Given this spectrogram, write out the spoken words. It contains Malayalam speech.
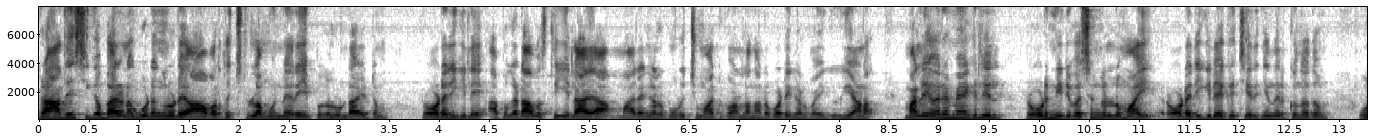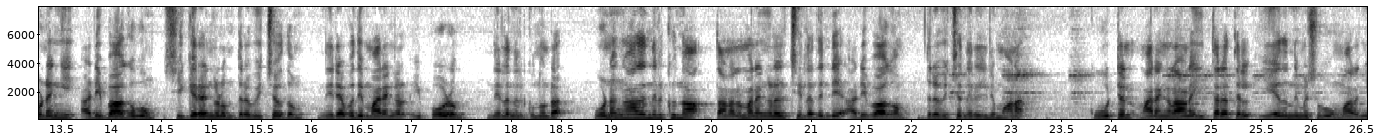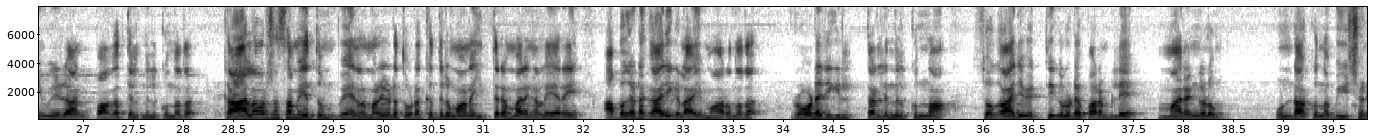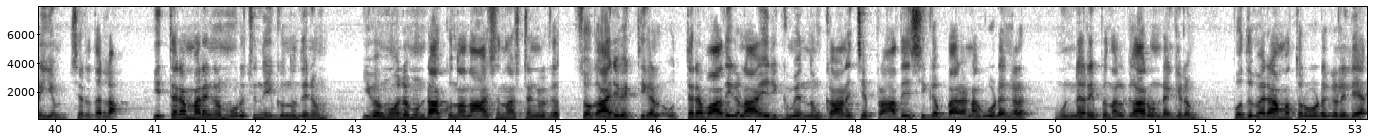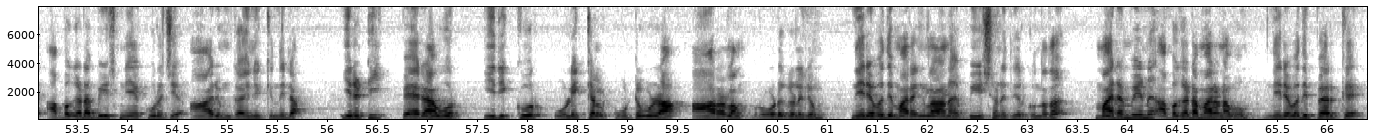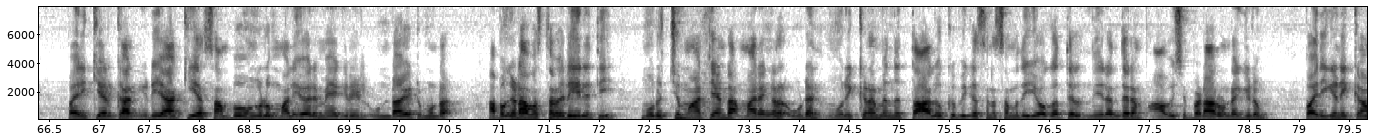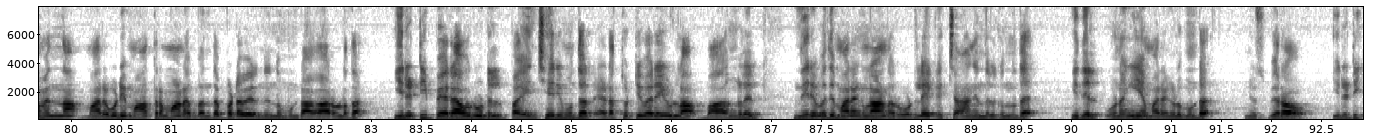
പ്രാദേശിക ഭരണകൂടങ്ങളുടെ ആവർത്തിച്ചിട്ടുള്ള മുന്നറിയിപ്പുകൾ ഉണ്ടായിട്ടും റോഡരികിലെ അപകടാവസ്ഥയിലായ മരങ്ങൾ മുറിച്ചു മാറ്റുവാനുള്ള നടപടികൾ വൈകുകയാണ്. മലയോര മേഖലയിൽ റോഡിന് ഇരുവശങ്ങളിലുമായി റോഡരികിലേക്ക് ചെരിഞ്ഞു നിൽക്കുന്നതും ഉണങ്ങി അടിഭാഗവും ശിഖരങ്ങളും ദ്രവിച്ചതും നിരവധി മരങ്ങൾ ഇപ്പോഴും നിലനിൽക്കുന്നുണ്ട്. ഉണങ്ങാതെ നിൽക്കുന്ന തണൽ മരങ്ങളിൽ ചിലതിന്റെ അടിഭാഗം ദ്രവിച്ച നിലയിലുമാണ്. കൂറ്റൻ മരങ്ങളാണ് ഇത്തരത്തിൽ ഏതു നിമിഷവും മറിഞ്ഞു വീഴാൻ പാകത്തിൽ നിൽക്കുന്നത്. കാലവർഷ സമയത്തും വേനൽ മഴയുടെ തുടക്കത്തിലുമാണ് ഇത്തരം മരങ്ങൾ ഏറെ അപകടകാരികളായി മാറുന്നത്. റോഡരികിൽ തള്ളി നിൽക്കുന്ന സ്വകാര്യ വ്യക്തികളുടെ പറമ്പിലെ മരങ്ങളും ഉണ്ടാക്കുന്ന ഭീഷണിയും ചെറുതല്ല. ഇത്തരം മരങ്ങൾ മുറിച്ചു നീക്കുന്നതിനും ഇവ മൂലമുണ്ടാക്കുന്ന നാശനഷ്ടങ്ങൾക്ക് സ്വകാര്യ വ്യക്തികൾ ഉത്തരവാദികളായിരിക്കുമെന്നും കാണിച്ച് പ്രാദേശിക ഭരണകൂടങ്ങൾ മുന്നറിയിപ്പ് നൽകാറുണ്ടെങ്കിലും പൊതുമരാമത്ത് റോഡുകളിലെ അപകട ഭീഷണിയെക്കുറിച്ച് ആരും ഗൈനിക്കുന്നില്ല. ഇരട്ടി പേരാവൂർ ഇരിക്കൂർ ഉളിക്കൽ കൂട്ടുപുഴ ആറളം റോഡുകളിലും നിരവധി മരങ്ങളാണ് ഭീഷണി തീർക്കുന്നത്. മരം വീണ് അപകട മരണവും നിരവധി പേർക്ക് പരിക്കേൽക്കാൻ ഇടയാക്കിയ സംഭവങ്ങളും മലയോര മേഖലയിൽ ഉണ്ടായിട്ടുമുണ്ട്. അപകടാവസ്ഥ വിലയിരുത്തി മുറിച്ചു മാറ്റേണ്ട മരങ്ങൾ ഉടൻ മുറിക്കണമെന്ന് താലൂക്ക് വികസന സമിതി യോഗത്തിൽ നിരന്തരം ആവശ്യപ്പെടാറുണ്ടെങ്കിലും പരിഗണിക്കാമെന്ന മറുപടി മാത്രമാണ് ബന്ധപ്പെട്ടവരിൽ നിന്നും ഉണ്ടാകാറുള്ളത്. ഇരട്ടി പേരാവൂർ റൂട്ടിൽ പയഞ്ചേരി മുതൽ എടത്തൊട്ടി വരെയുള്ള ഭാഗങ്ങളിൽ നിരവധി മരങ്ങളാണ് റോഡിലേക്ക് ചാഞ്ഞു നിൽക്കുന്നത്. ഇതിൽ ഉണങ്ങിയ മരങ്ങളുമുണ്ട്. ന്യൂസ് ബ്യൂറോ ഇരട്ടി.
